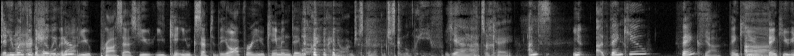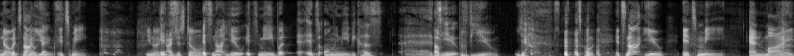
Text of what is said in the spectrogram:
didn't. You went through the whole actually want. interview process. You you can't you accepted the offer. You came in day one. I, I know. I'm just gonna I'm just gonna leave. Yeah, That's okay. I'm just. You uh, thank you. Thanks. Yeah. Thank you. Thank you. You know, Uh, it's not no you. thanks. It's me. You know, It's, I just don't. It's not you. It's me. But it's only me because uh, it's of you. View. Yes. it's, only, it's not you. It's me and my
